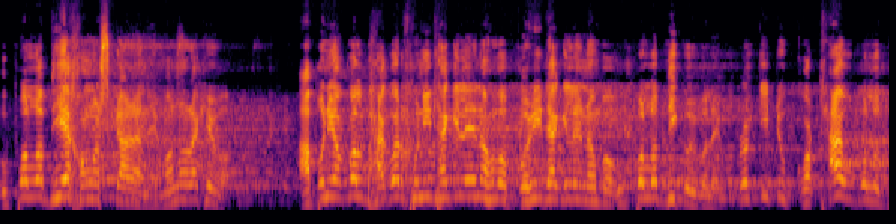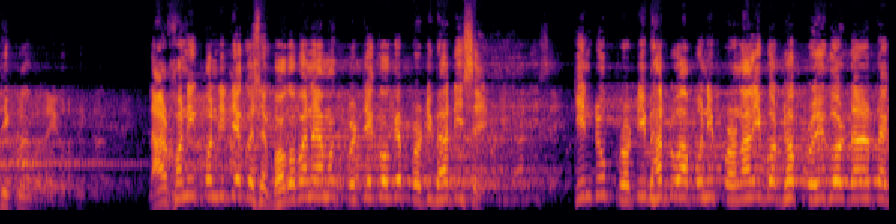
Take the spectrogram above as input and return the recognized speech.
উপলব্ধিয়ে সংস্কাৰ আনে, মনত ৰাখিব। আপুনি অকল ভাগত শুনি থাকিলেই নহ'ব, পঢ়ি থাকিলেই নহ'ব, উপলব্ধি কৰিব লাগিব। প্ৰতিটো কথা উপলব্ধি কৰিব লাগিব। দাৰ্শনিক পণ্ডিতে কৈছে, ভগৱানে আমাক প্ৰত্যেককে প্ৰতিভা দিছে। কিন্তু প্ৰতিভাটো আপুনি প্ৰণালীবদ্ধ প্ৰয়োগৰ দ্বাৰা তাক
